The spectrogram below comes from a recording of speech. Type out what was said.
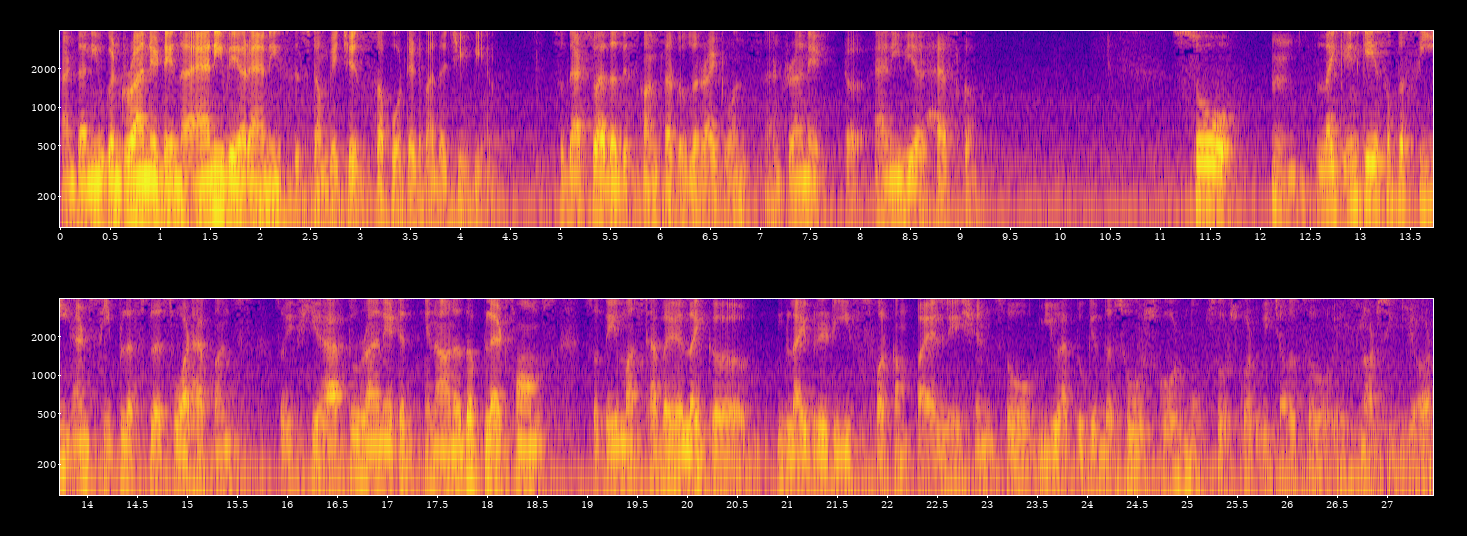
and then you can run it in anywhere any system which is supported by the JVM so that's why the, this concept of the write once and run it uh, anywhere has come. So like in case of the c and c++ what happens? So if you have to run it in another platforms so they must have a like uh, libraries for compilation. So you have to give the source code move source code which also is not secure.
